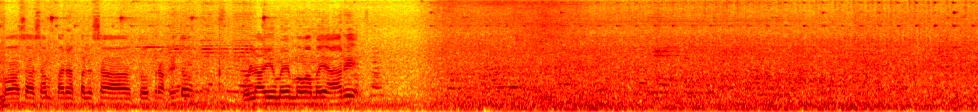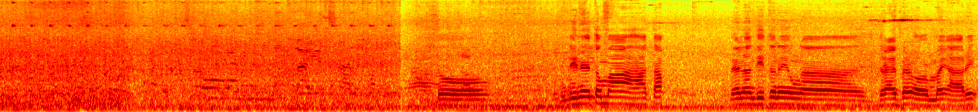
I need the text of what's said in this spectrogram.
Masasampa na pala sa tow truck ito. Wala yung may mga may-ari. So, hindi na ito mahahatak dahil nandito na yung ah, driver or may-ari.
